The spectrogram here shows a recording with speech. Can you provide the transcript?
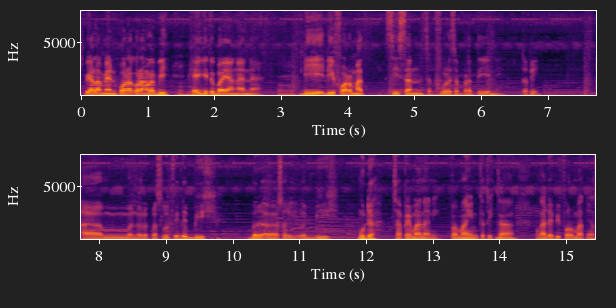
Piala Menpora kurang lebih kayak gitu bayangannya. Di di format season se- full seperti ini. tapi em, menurut Mas Lutfi lebih ber, eh, sorry lebih mudah capek mana nih pemain ketika menghadapi formatnya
